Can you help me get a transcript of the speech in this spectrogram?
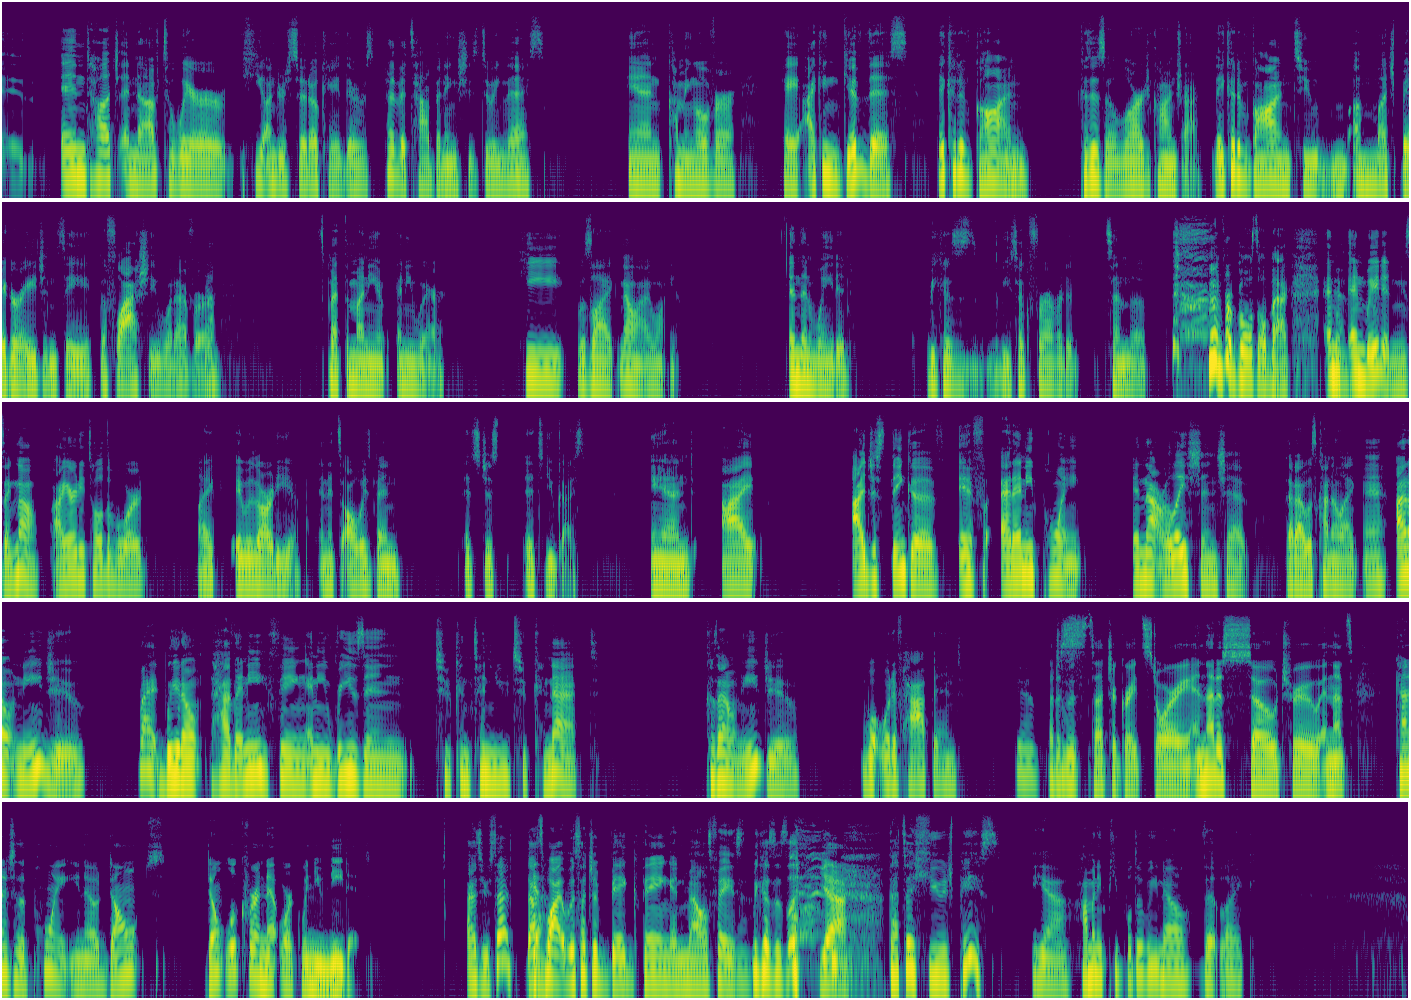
in touch enough to where he understood okay there's pivots happening. She's doing this and coming over. Hey i can give this. They could have gone because it's a large contract. They could have gone to a much bigger agency the flashy whatever Yeah. spent the money anywhere. He was like no i want you and then waited because we took forever to send the proposal back. And Yeah. and waited. And he's like no i already told the board like it was already you. And it's always been it's just it's you guys. And i i just think of if at any point in that relationship that i was kind of like eh i don't need you. Right. we don't have anything any reason to continue to connect because i don't need you what would have happened Yeah. That to such a great story, and that is so true. And that's kind of to the point. You know, don't don't look for a network when you need it. as you said that's Yeah. why it was such a big thing in mel's face Yeah. because it's like Yeah. that's a huge piece Yeah. how many people do we know that like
